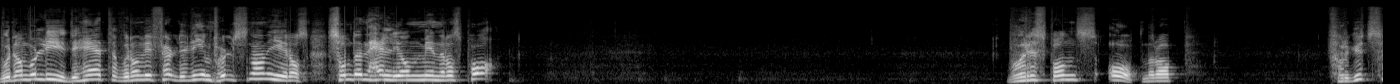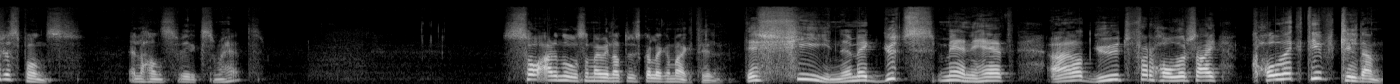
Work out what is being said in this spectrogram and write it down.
hvordan vår lydighet, hvordan vi følger de impulsene han gir oss, som Den hellige ånd minner oss på. Vår respons åpner opp for Guds respons eller hans virksomhet. Så er det noe som jeg vil at du skal legge merke til. Det fine med Guds menighet er at Gud forholder seg kollektivt til den.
